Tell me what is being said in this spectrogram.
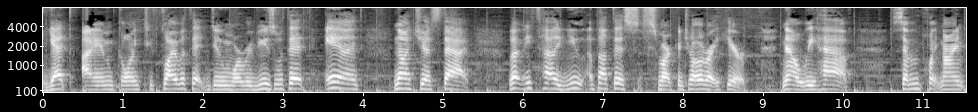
yet, I am going to fly with it, do more reviews with it. And not just that, let me tell you about this smart controller right here. Now, we have 7.9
